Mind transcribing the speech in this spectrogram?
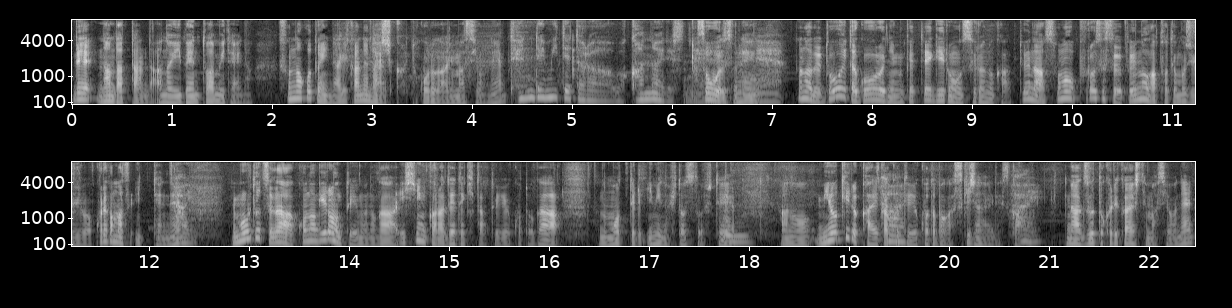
で、何だったんだ、あのイベントはみたいな、そんなことになりかねないところがありますよね。点で見てたら分かんないですね。そうですね。ねなので、どういったゴールに向けて議論をするのかというのは、そのプロセスというのがとても重要。これがまず1点ね。はいでもう一つが、この議論というものが維新から出てきたということが、持っている意味の一つとして、うん。あの、身を切る改革という言葉が好きじゃないですか。はい。がずっと繰り返してますよね。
